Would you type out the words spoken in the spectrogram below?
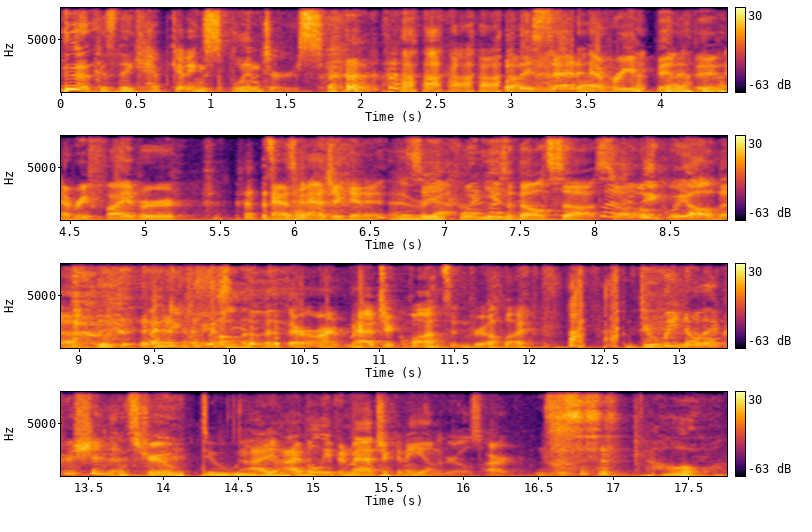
because they kept getting splinters. but they said every bit of it, every fiber, has magic in it. so you couldn't use a belt saw. I So think we all know. I think we all know that there aren't magic wands in real life. do we know that, Christian? That's true. Do we I, I believe in magic in a young girl's heart. Oh.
